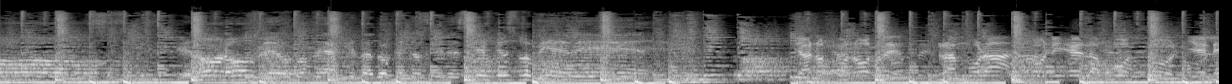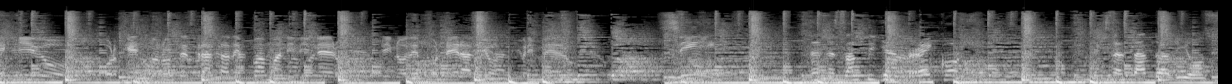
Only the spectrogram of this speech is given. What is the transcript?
Que no los veo. ¿Dónde han quedado aquellos que decían que esto viene? Ya nos conoces, Ramorán, Tony el apóstol y elegido. Porque esto no se trata de fama ni dinero, sino de poner a Dios primero. Sí, desde Santillán Records, exaltando a Dios.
